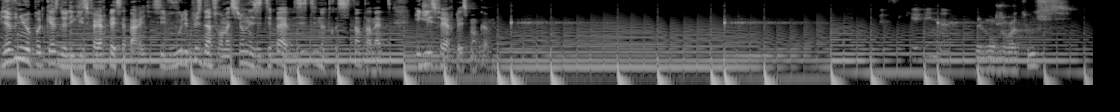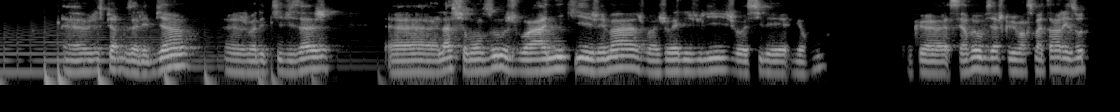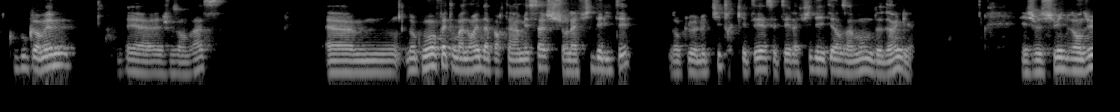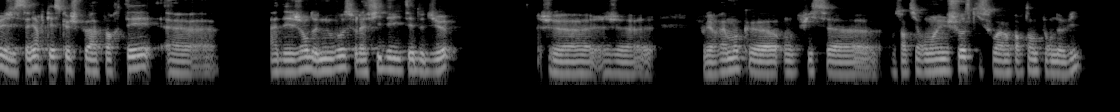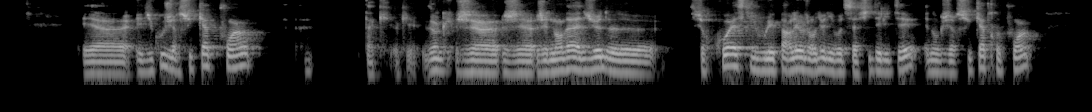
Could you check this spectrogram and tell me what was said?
Bienvenue au podcast de l'église Fireplace à Paris. Si vous voulez plus d'informations, n'hésitez pas à visiter notre site internet églisefireplace.com. Merci Kevin. Et bonjour à tous. Euh, J'espère que vous allez bien. Euh, je vois des petits visages. Euh, là, sur mon Zoom, je vois Niki et Gemma, je vois Joël et Julie, je vois aussi les, les roues. Donc, euh, c'est un peu au visage que je vais voir ce matin. Les autres, coucou quand même. Euh, je vous embrasse. Euh, donc, moi, en fait, on m'a demandé d'apporter un message sur la fidélité. Donc, le, titre qui était, c'était La fidélité dans un monde de dingue. Et je me suis mis devant Dieu et j'ai dit, Seigneur, qu'est-ce que je peux apporter euh, à des gens de nouveau sur la fidélité de Dieu? Je, voulais vraiment qu'on puisse ressentir au moins une chose qui soit importante pour nos vies. Et, et du coup, j'ai reçu quatre points. Tac, ok. Donc, j'ai demandé à Dieu de, sur quoi est-ce qu'il voulait parler aujourd'hui au niveau de sa fidélité. Et donc, j'ai reçu quatre points.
